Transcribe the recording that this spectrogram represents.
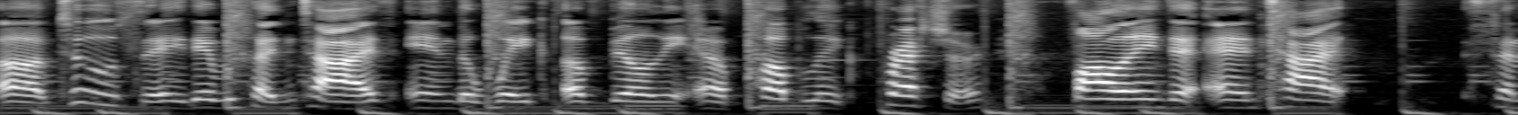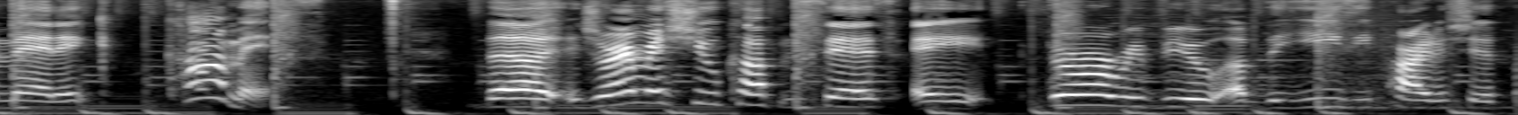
uh, Tuesday they were cutting ties in the wake of building a public pressure following the anti-Semitic comments. The German shoe company says a thorough review of the Yeezy partnership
